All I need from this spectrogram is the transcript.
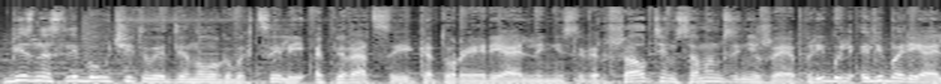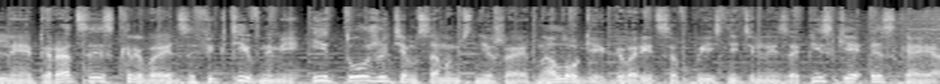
Бизнес либо учитывает для налоговых целей операции, которые реально не совершал, тем самым занижая прибыль, либо реальные операции скрывает за фиктивными и тоже тем самым снижает налоги, говорится в пояснительной записке СКР.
